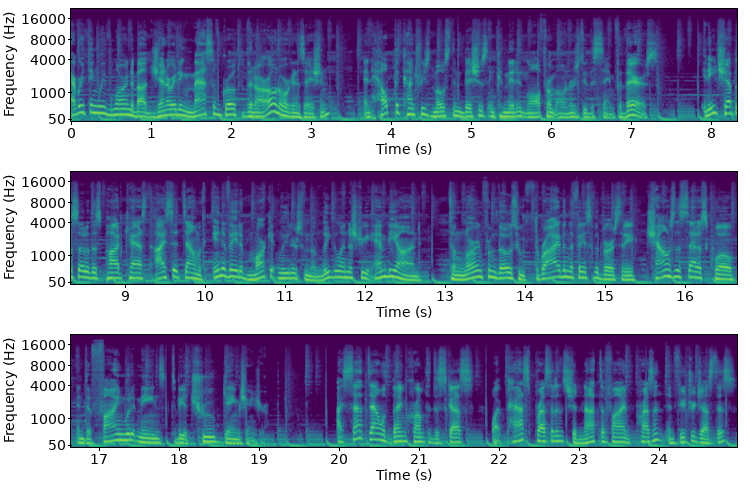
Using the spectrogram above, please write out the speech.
everything we've learned about generating massive growth within our own organization and help the country's most ambitious and committed law firm owners do the same for theirs. In each episode of this podcast, I sit down with innovative market leaders from the legal industry and beyond to learn from those who thrive in the face of adversity, challenge the status quo, and define what it means to be a true game changer. I sat down with Ben Crump to discuss why past precedents should not define present and future justice,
